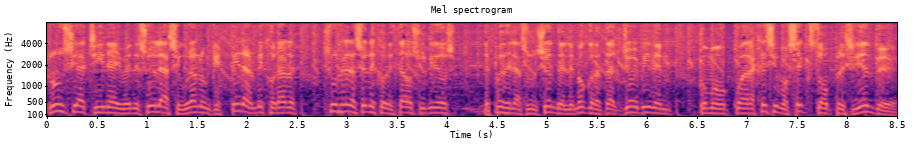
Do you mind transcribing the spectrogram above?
Rusia, China y Venezuela aseguraron que esperan mejorar sus relaciones con Estados Unidos después de la asunción del demócrata Joe Biden como 46 presidente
